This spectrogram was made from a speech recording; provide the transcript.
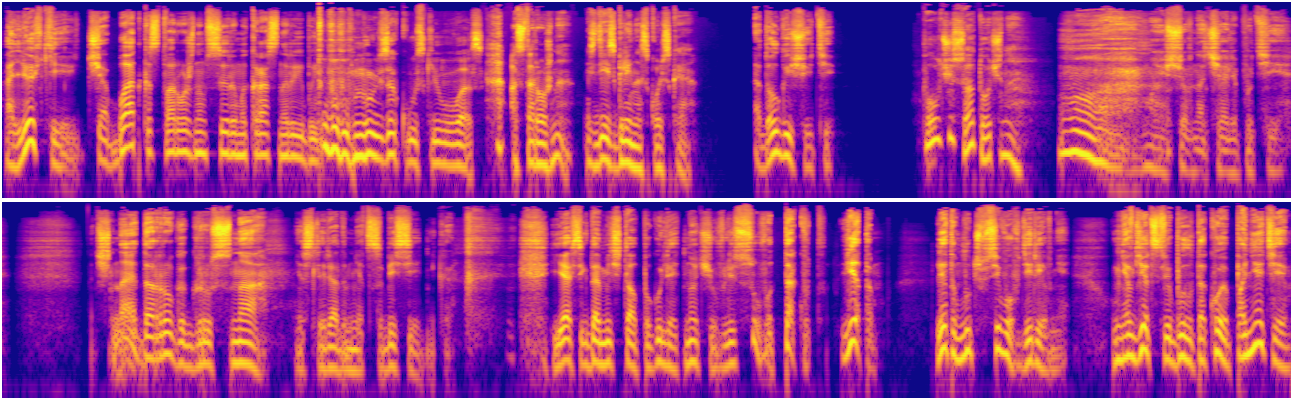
а легкие чабатка с творожным сыром и красной рыбой. Фу, ну и закуски у вас. Осторожно, здесь глина скользкая. А долго еще идти? Полчаса точно. О, мы еще в начале пути. Ночная дорога грустна, если рядом нет собеседника. Я всегда мечтал погулять ночью в лесу, вот так вот, летом. Летом лучше всего в деревне. У меня в детстве было такое понятие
